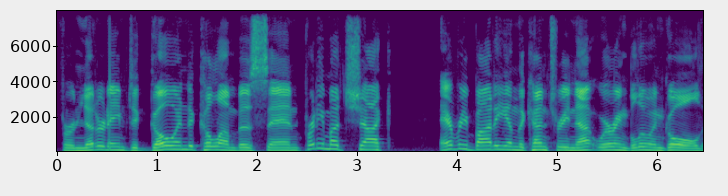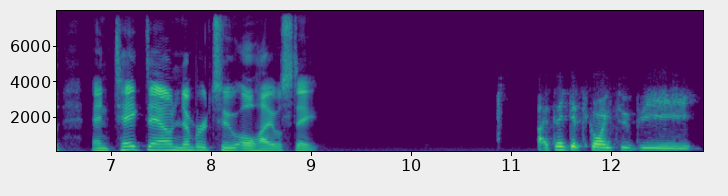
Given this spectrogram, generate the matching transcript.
for Notre Dame to go into Columbus and pretty much shock everybody in the country not wearing blue and gold and take down number two Ohio State? I think it's going to be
